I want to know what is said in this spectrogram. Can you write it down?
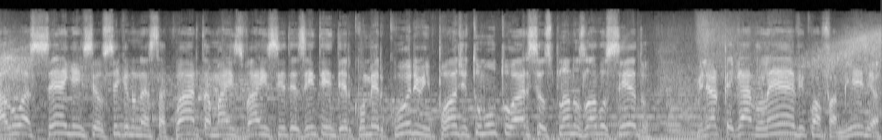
A lua segue em seu signo nesta quarta, mas vai se desentender com Mercúrio e pode tumultuar seus planos logo cedo. Melhor pegar leve com a família,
